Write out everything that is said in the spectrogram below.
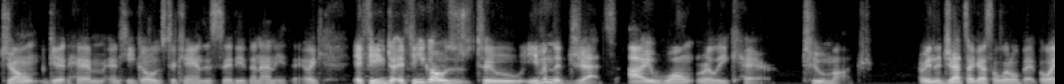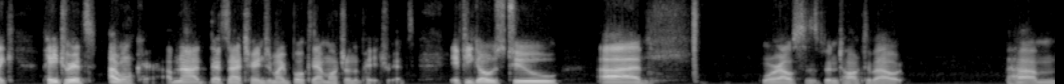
don't get him and he goes to Kansas City than anything. Like if he if he goes to even the Jets, I won't really care. too much. I mean, the Jets, I guess, a little bit, but like Patriots, I won't care. I'm not. That's not changing my book that much on the Patriots. If he goes to, uh, where else has been talked about? Um,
